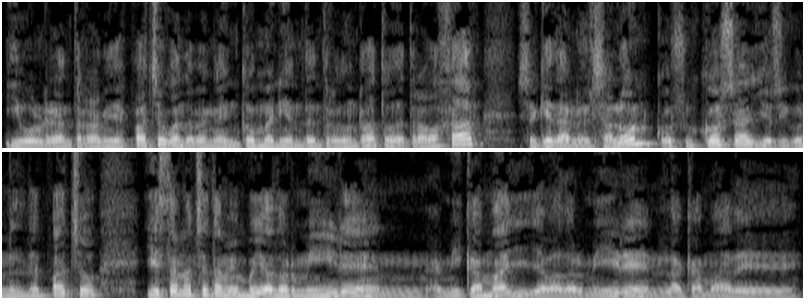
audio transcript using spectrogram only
y volveré a entrar a mi despacho cuando venga inconveniente dentro de un rato de trabajar, se queda en el salón con sus cosas, yo sigo en el despacho y esta noche también voy a dormir en, en mi cama y ella va a dormir en la cama de,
